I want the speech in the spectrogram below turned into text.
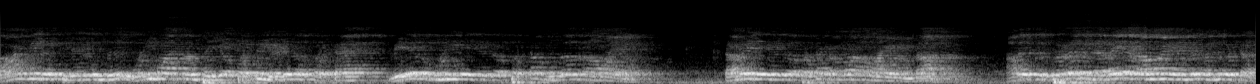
வான்மீகத்திலிருந்து ஒளிமாற்றம் செய்யப்பட்டு எழுதப்பட்ட வேறு மொழியிலே எழுதப்பட்ட முதல் ராமாயணம். தமிழில் எழுதப்பட்ட கம்பராமாயணம் தான் அதற்கு பிறகு நிறைய ராமாயணங்கள் வந்துவிட்டன.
